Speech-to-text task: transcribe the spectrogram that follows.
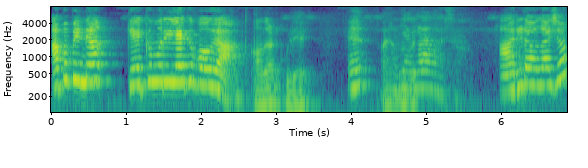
അപ്പൊ പിന്നെ കേക്ക് മുറിയിലേക്ക് പോവുക അതടക്കൂലേ ഏഹ് ആരുടെ അവകാശം?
